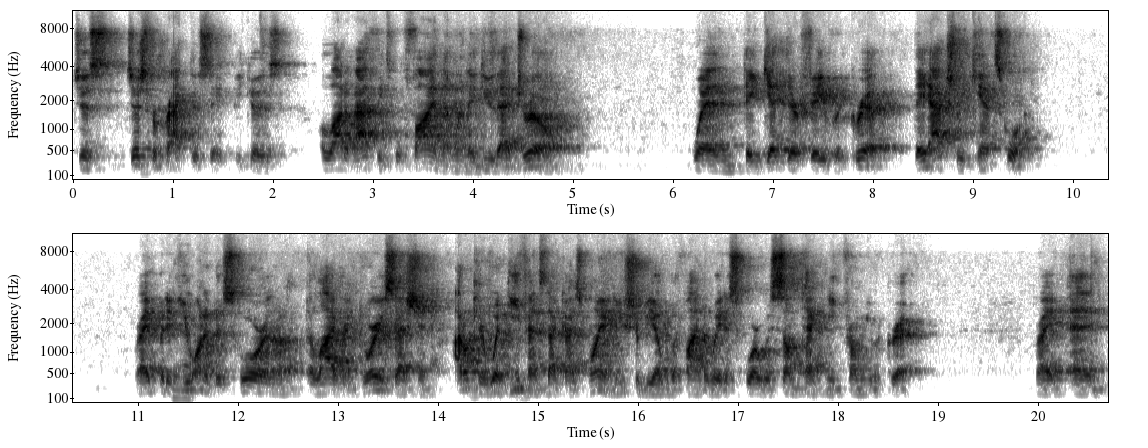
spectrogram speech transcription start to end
Just just for practice sake, because a lot of athletes will find that when they do that drill, when they get their favorite grip, they actually can't score right? But if you wanted to score in a, a live Randoria session, I don't care what defense that guy's playing, you should be able to find a way to score with some technique from your grip, right? And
